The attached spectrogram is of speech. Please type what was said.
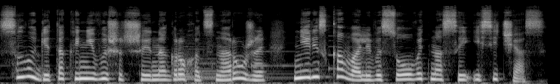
Слуги, так и не вышедшие на грохот снаружи, не рисковали высовывать носы и сейчас.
